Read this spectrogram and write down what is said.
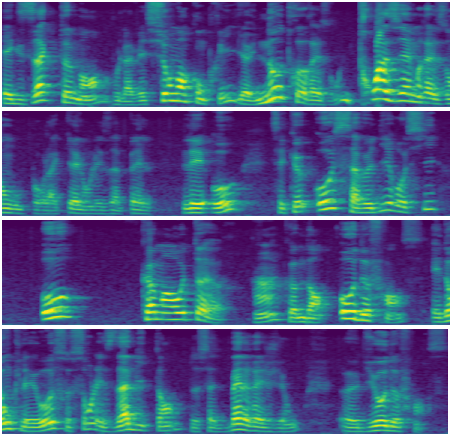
Exactement, vous l'avez sûrement compris, il y a une autre raison, une troisième raison pour laquelle on les appelle les O, c'est que O, ça veut dire aussi haut comme en hauteur, hein, comme dans Hauts-de-France. Et donc les Hauts, ce sont les habitants de cette belle région euh, du Hauts-de-France.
